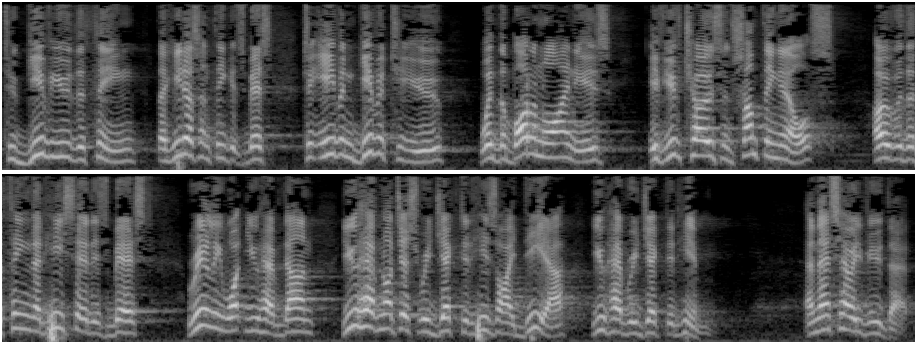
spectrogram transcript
to give you the thing that he doesn't think is best, to even give it to you when the bottom line is, if you've chosen something else over the thing that he said is best, really what you have done, you have not just rejected his idea, you have rejected him. And that's how he viewed that.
